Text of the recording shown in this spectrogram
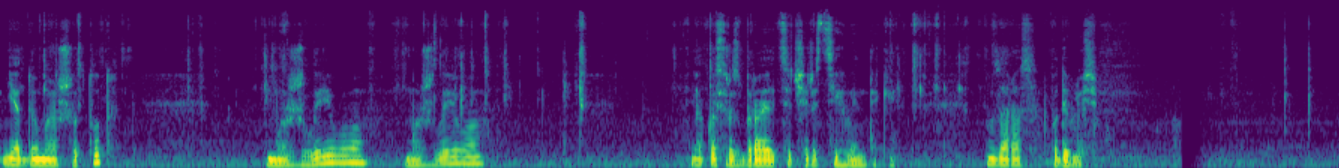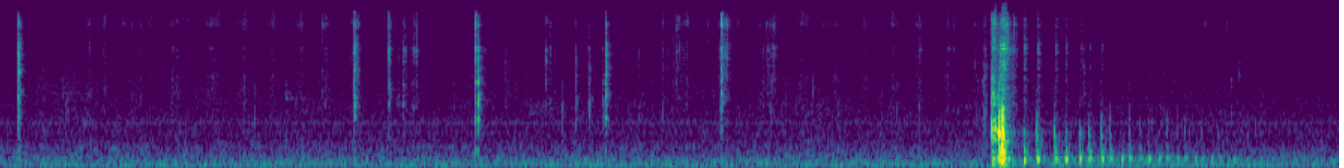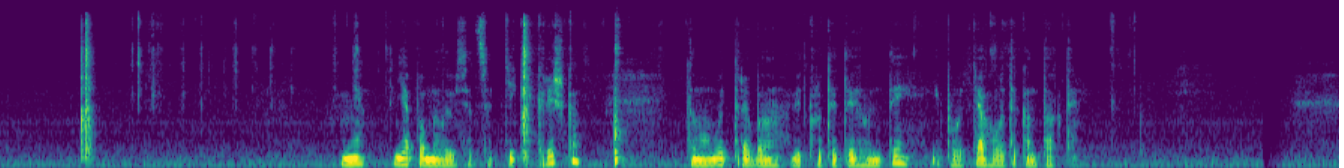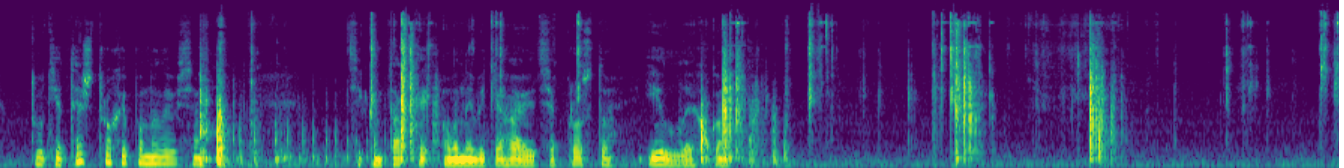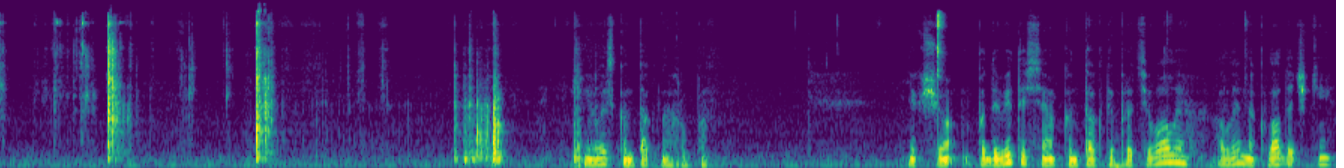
Я думаю, що тут можливо, можливо, якось розбирається через ці гвинтики. Ну, зараз подивлюсь. Ні, я помилився. Це тільки кришка. То, мабуть, треба відкрутити гвинти і повитягувати контакти. Тут я теж трохи помилився. Ці контакти вони витягаються просто і легко. І ось контактна група. Якщо подивитися, контакти працювали, але накладочки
